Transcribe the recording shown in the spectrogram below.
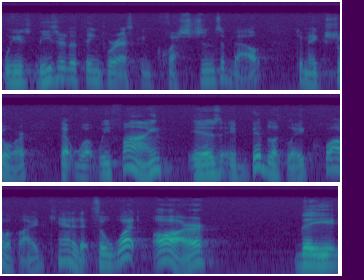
We, these are the things we're asking questions about to make sure that what we find is a biblically qualified candidate. So, what are the,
